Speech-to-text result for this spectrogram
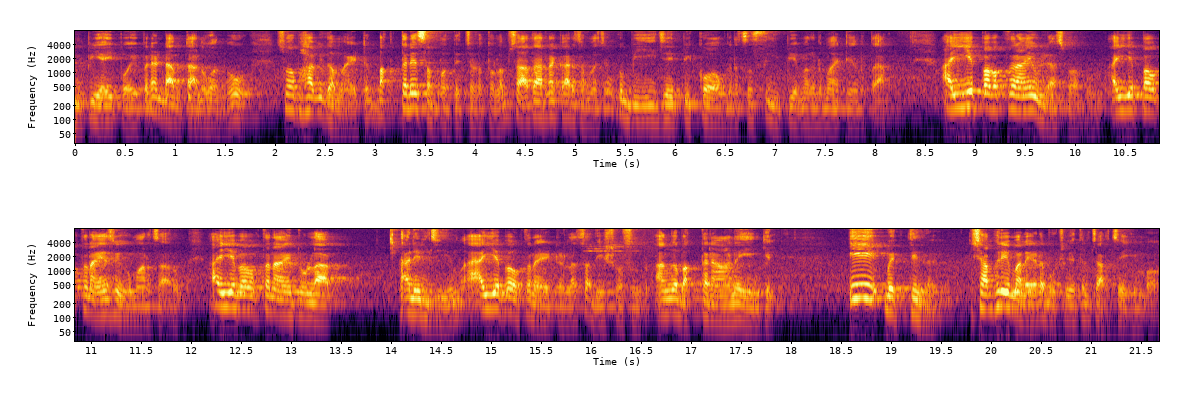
എം പി ആയി പോയപ്പോൾ രണ്ടാമത്തെ ആൾ വന്നു. സ്വാഭാവികമായിട്ട് ഭക്തരെ സംബന്ധിച്ചിടത്തോളം സാധാരണക്കാരെ സംബന്ധിച്ച് നമുക്ക് B J P Congress C P M അങ്ങോട്ട് മാറ്റി നിർത്താം. അയ്യപ്പ ഭക്തനായ ഉല്ലാസ് ബാബുവും അയ്യപ്പ ഭക്തനായ ശ്രീകുമാർ സാറും അയ്യപ്പ ഭക്തനായിട്ടുള്ള അനിൽജിയും അയ്യപ്പ ഭക്തനായിട്ടുള്ള സതീഷ് വസന്തും അങ്ങ് ഭക്തനാണ് എങ്കിൽ ഈ വ്യക്തികൾ ശബരിമലയുടെ വിഷയത്തിൽ ചർച്ച ചെയ്യുമ്പോൾ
